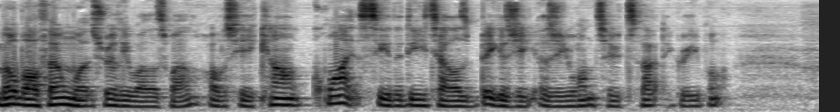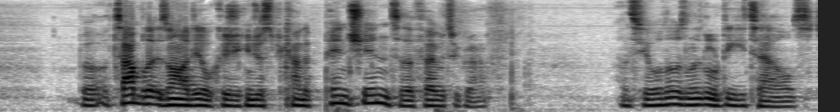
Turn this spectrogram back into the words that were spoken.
a mobile phone works really well as well. Obviously, you can't quite see the detail as big as you as you want to to that degree, but but a tablet is ideal because you can just kind of pinch into the photograph and see all those little details.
